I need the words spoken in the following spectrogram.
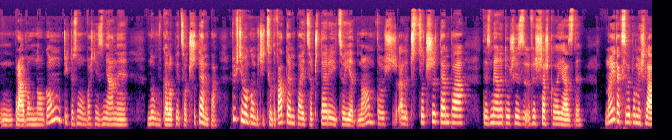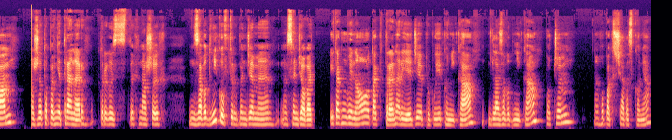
mm, prawą nogą, czyli to są właśnie zmiany nóg w galopie co trzy tempa. Oczywiście mogą być i co dwa tempa, i co cztery, i co jedno, to już, ale co trzy tempa te zmiany to już jest wyższa szkoła jazdy. No i tak sobie pomyślałam, że to pewnie trener któregoś z tych naszych zawodników, których będziemy sędziować. I tak mówię, no tak trener jedzie, próbuje konika dla zawodnika, po czym chłopak zsiada z konia,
